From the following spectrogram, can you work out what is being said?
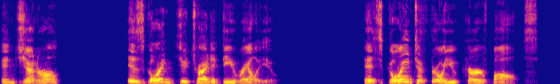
in general is going to try to derail you, it's going to throw you curveballs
